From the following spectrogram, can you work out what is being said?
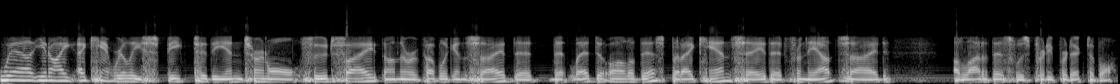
Well, you know, I, I can't really speak to the internal food fight on the Republican side that, that led to all of this, but I can say that from the outside, a lot of this was pretty predictable.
